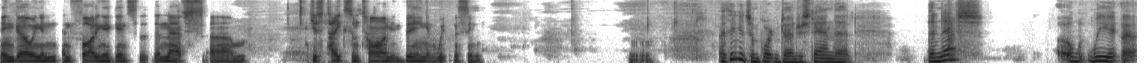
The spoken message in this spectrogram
and going and, and fighting against the, the nafs, um, just takes some time in being and witnessing. I think it's important to understand that the nefs, uh, we uh,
